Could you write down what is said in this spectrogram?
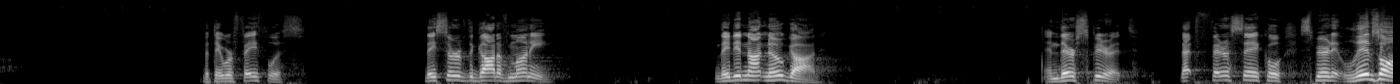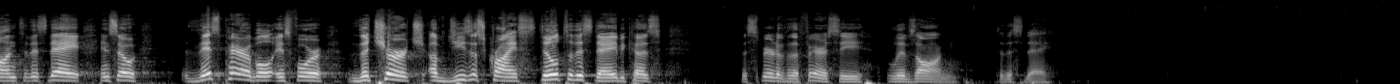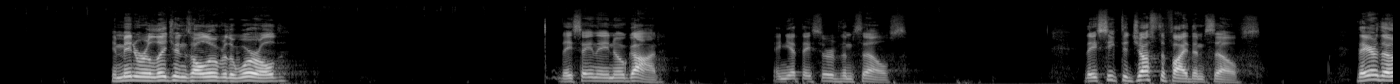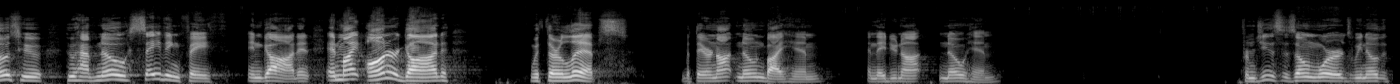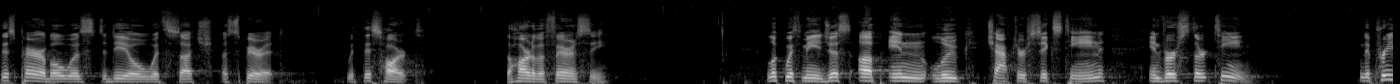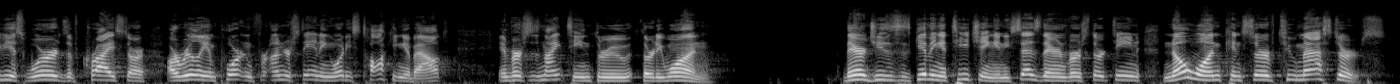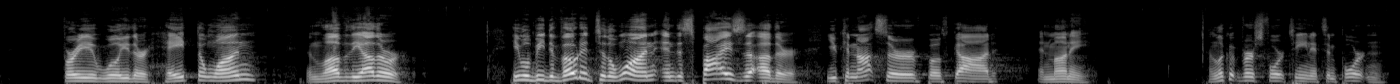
But they were faithless. They served the God of money. They did not know God. And their spirit, that Pharisaical spirit, it lives on to this day. And so this parable is for the church of Jesus Christ still to this day because the spirit of the Pharisee lives on to this day. In many religions all over the world, they say they know God, and yet they serve themselves. They seek to justify themselves. They are those who, who have no saving faith in God and, and might honor God with their lips, but they are not known by Him and they do not know him. From Jesus' own words, we know that this parable was to deal with such a spirit, with this heart, the heart of a Pharisee. Look with me just up in Luke chapter 16, in verse 13. The previous words of Christ are, are really important for understanding what he's talking about in verses 19 through 31. There, Jesus is giving a teaching, and he says there in verse 13, No one can serve two masters, for he will either hate the one and love the other. He will be devoted to the one and despise the other. You cannot serve both God and money. And look at verse 14, it's important.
